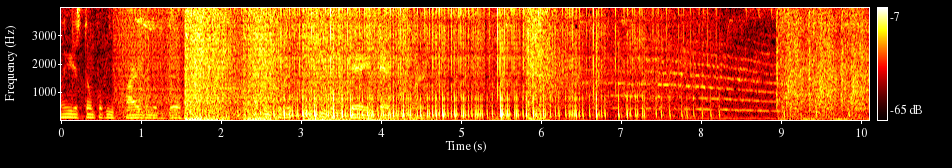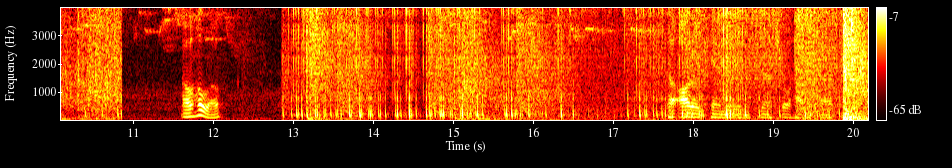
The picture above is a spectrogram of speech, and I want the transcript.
Of you just don't believe fire even exists. I see this species is very, very smart. Oh, hello. The auto cannon's natural habitat.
